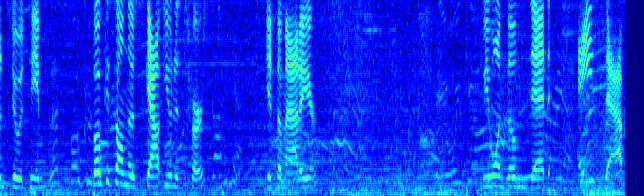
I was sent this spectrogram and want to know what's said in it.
Let's do it, team. Focus on those scout units first. Get them out of here. We want them dead ASAP.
